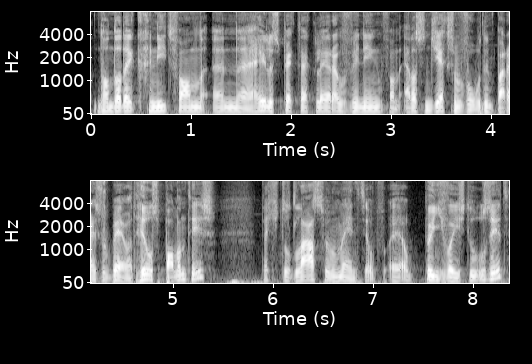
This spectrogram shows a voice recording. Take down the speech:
dan dat ik geniet van een eh, hele spectaculaire overwinning van Alison Jackson bijvoorbeeld in Parijs-Roubaix. Wat heel spannend is, dat je tot het laatste moment op, eh, op het puntje van je stoel zit.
